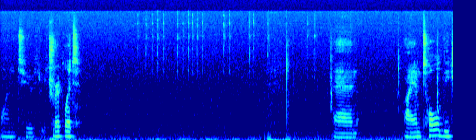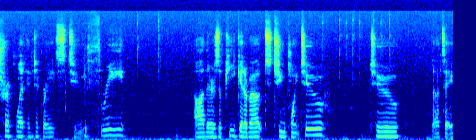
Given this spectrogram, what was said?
one two three triplet and I am told the triplet integrates to 3 uh, there's a peak at about 2.2 2 that's a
